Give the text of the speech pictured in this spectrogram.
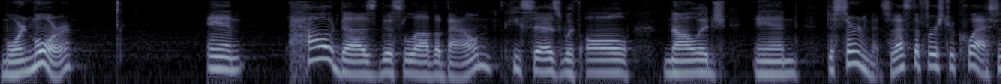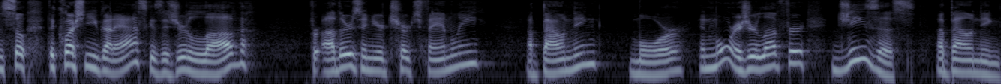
more and more. And how does this love abound? He says, with all knowledge and discernment. So that's the first request. And so the question you've got to ask is Is your love for others in your church family abounding more and more? Is your love for Jesus abounding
